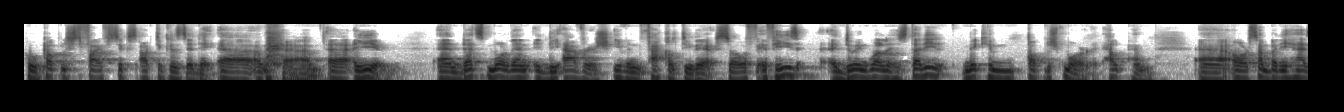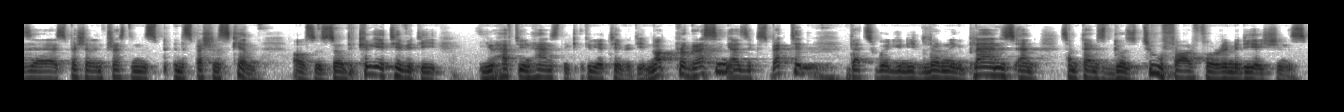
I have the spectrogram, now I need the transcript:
who published five, six articles a day, uh, uh, a year. And that's more than the average, even faculty there. So if, if he's doing well in his study, make him publish more, help him. Uh, or somebody has a special interest in, in a special skill also. So the creativity you have to enhance the creativity. Not progressing as expected, that's where you need learning plans, and sometimes it goes too far for remediations.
